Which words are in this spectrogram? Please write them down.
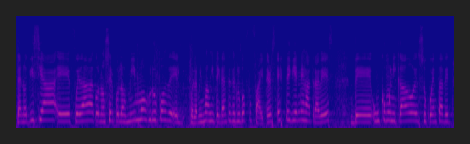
La noticia eh, fue dada a conocer por los mismos grupos, de, el- por los mismos integrantes del grupo Foo Fighters este viernes a través de un comunicado en su cuenta de Twitter.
